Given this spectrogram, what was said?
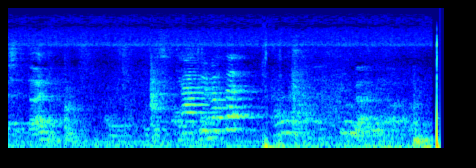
That's it, Dave.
